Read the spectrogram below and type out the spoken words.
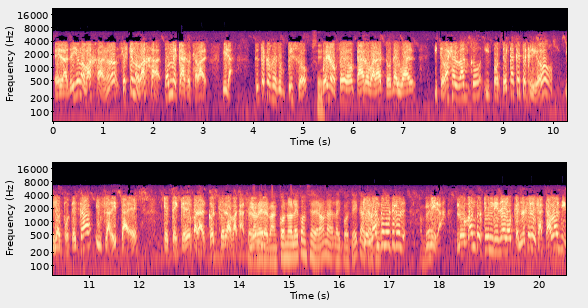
El ladrillo no baja, ¿no? Si es que no baja. Ponme caso, chaval. Mira, tú te coges un piso, Sí. bueno, feo, caro, barato, da igual, y te vas al banco, hipoteca que te crió. Y la hipoteca infladita, ¿eh? Que te quede para el coche, las vacaciones. Pero a ver, el banco no le concederá la, la hipoteca. Que el banco no te... con- Mira, los bancos tienen dinero que no se les acaba ni,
